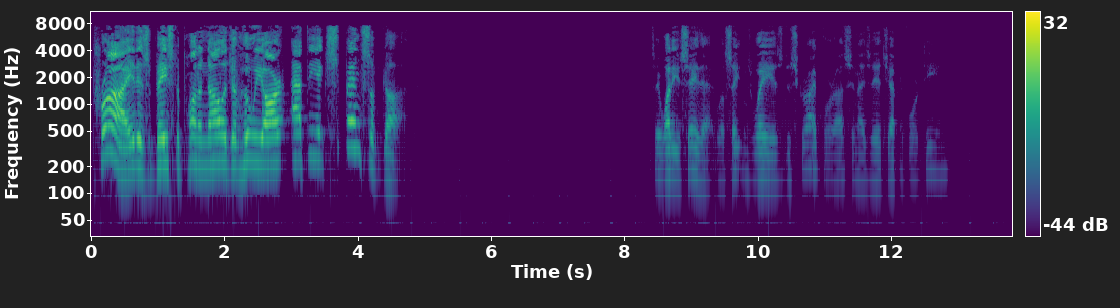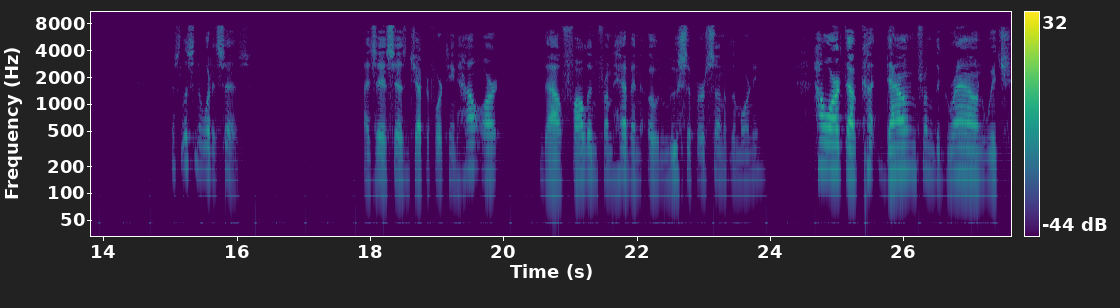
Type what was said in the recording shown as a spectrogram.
pride is based upon a knowledge of who we are at the expense of God. Say, why do you say that? Well, Satan's way is described for us in Isaiah chapter 14. Let's listen to what it says. Isaiah says in chapter 14, How art thou fallen from heaven, O Lucifer, son of the morning? How art thou cut down from the ground, which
